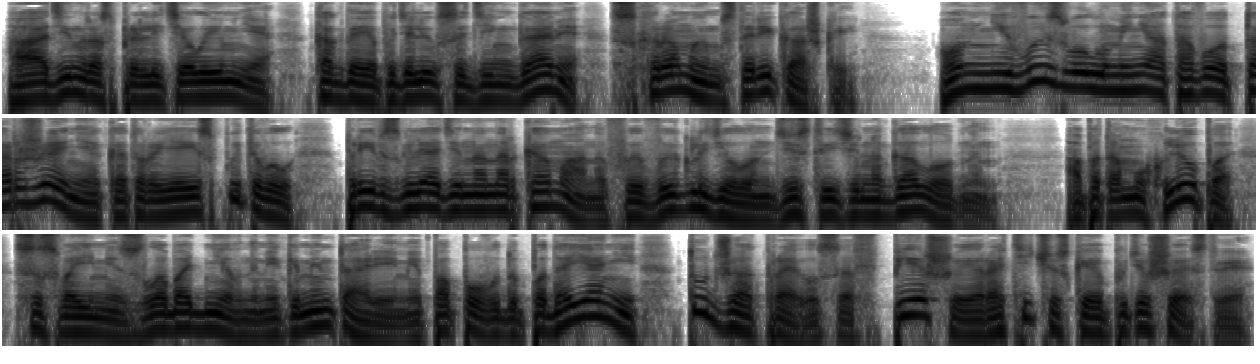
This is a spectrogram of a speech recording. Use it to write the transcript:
А один раз прилетело и мне, когда я поделился деньгами с хромым старикашкой. Он не вызвал у меня того отторжения, которое я испытывал при взгляде на наркоманов, и выглядел он действительно голодным. А потому Хлюпа со своими злободневными комментариями по поводу подаяний тут же отправился в пешее эротическое путешествие.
